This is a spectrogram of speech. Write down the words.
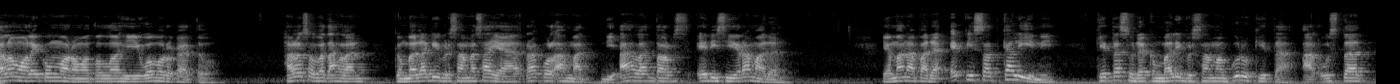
Assalamualaikum warahmatullahi wabarakatuh. Halo Sobat Ahlan, kembali lagi bersama saya Rakul Ahmad di Ahlan Talks edisi Ramadan. Yang mana pada episode kali ini kita sudah kembali bersama guru kita Al Ustadz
